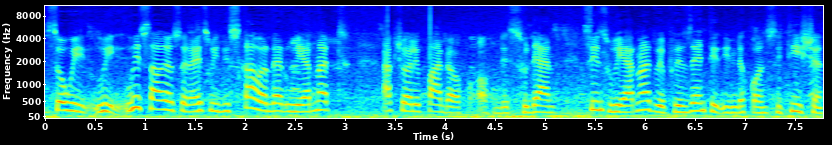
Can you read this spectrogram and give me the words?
So we, we, we South Sudanese, we discovered that we are not actually part of, of the Sudan since we are not represented in the constitution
